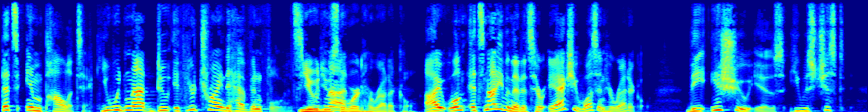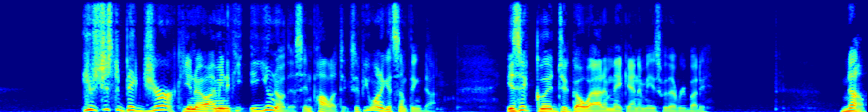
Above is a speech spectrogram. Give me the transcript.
That's impolitic. You would not do if you're trying to have influence. You would use not- the word heretical. I well, it's not even that it's her. It actually wasn't heretical. The issue is he was just he was just a big jerk. You know, I mean, if you, you know this in politics, if you want to get something done, is it good to go out and make enemies with everybody? No.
